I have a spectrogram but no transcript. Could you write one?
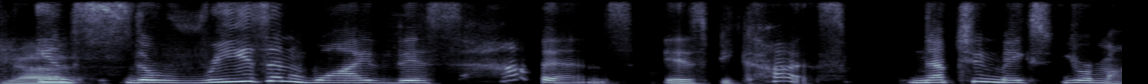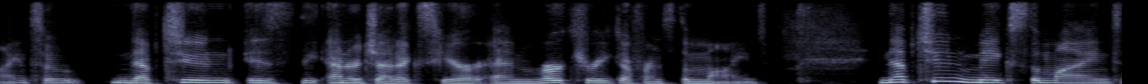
Yes. And the reason why this happens is because Neptune makes your mind. So Neptune is the energetics here, and Mercury governs the mind. Neptune makes the mind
